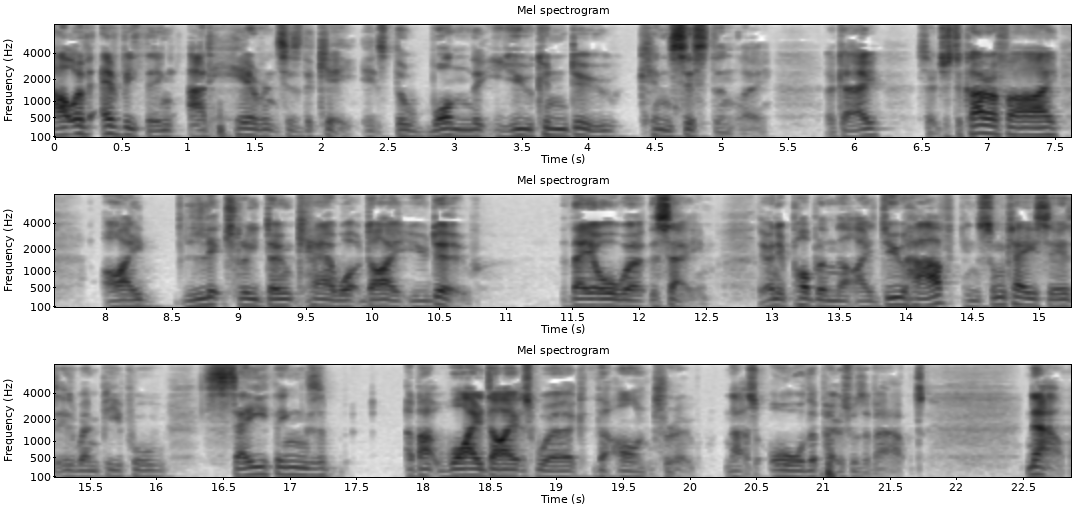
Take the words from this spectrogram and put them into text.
out of everything, adherence is the key. It's the one that you can do consistently. Okay? So just to clarify, I literally don't care what diet you do, they all work the same. The only problem that I do have in some cases is when people say things about why diets work that aren't true. And that's all the post was about. Now,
